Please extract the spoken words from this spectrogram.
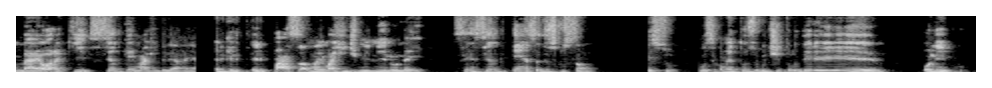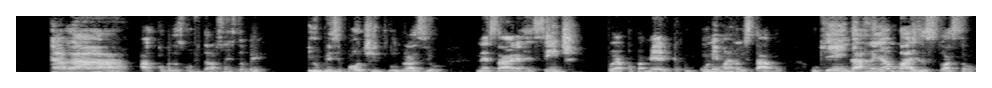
maior aqui, sendo que a imagem dele é arranhada. Ele, ele passa uma imagem de menino Ney. sendo que tem essa discussão. Isso, você comentou sobre o título dele olímpico. A, a Copa das Confederações também. E o principal título do Brasil nessa área recente foi a Copa América. O Neymar não estava. O que ainda arranha mais a situação.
